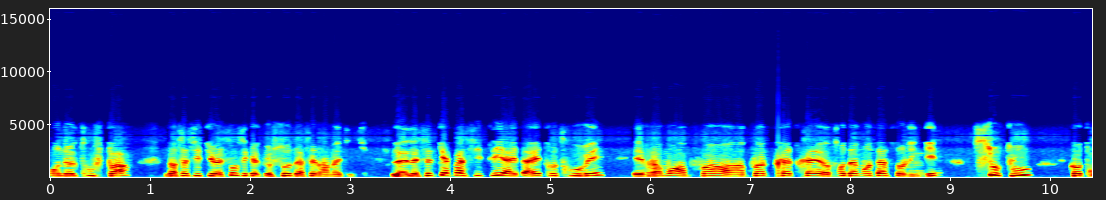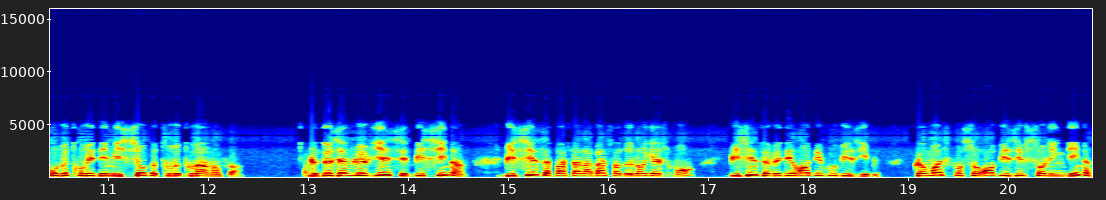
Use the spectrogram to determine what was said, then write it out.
on ne le trouve pas dans sa situation, c'est quelque chose d'assez dramatique. Cette capacité à être, à trouvée est vraiment un point, un point très très euh, fondamental sur LinkedIn, surtout quand on veut trouver des missions, quand on veut trouver un emploi. Le deuxième levier, c'est BICIN. BICIN, ça passe à la base par de l'engagement. BICIN, ça veut dire rendez-vous visibles. Comment est-ce qu'on se rend visible sur LinkedIn?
